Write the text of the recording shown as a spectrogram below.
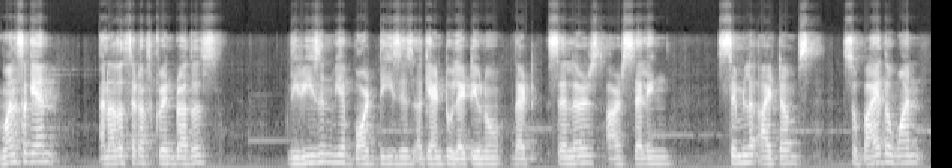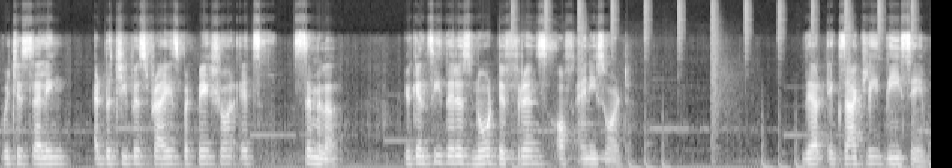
Once again, another set of twin brothers the reason we have bought these is again to let you know that sellers are selling similar items. So buy the one which is selling at the cheapest price, but make sure it's similar. You can see there is no difference of any sort. They are exactly the same.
